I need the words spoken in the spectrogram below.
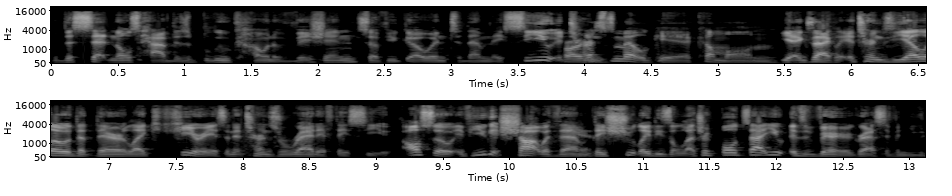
the sentinels have this blue cone of vision. So if you go into them, they see you. It Bro, turns that's Metal Gear. Come on. yeah, exactly. It turns yellow that they're like curious, and it turns red if they see you. Also, if you get shot with them, Yeah. they shoot like these electric bolts at you. It's very aggressive, and you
